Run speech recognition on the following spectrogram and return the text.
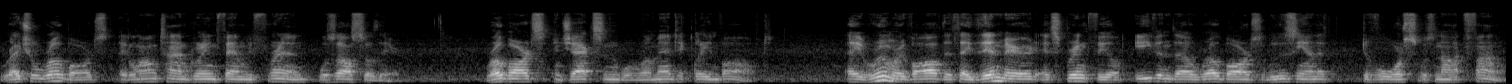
Rachel Robards, a longtime Green family friend, was also there. Robards and Jackson were romantically involved. A rumor evolved that they then married at Springfield, even though Robards' Louisiana divorce was not final.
